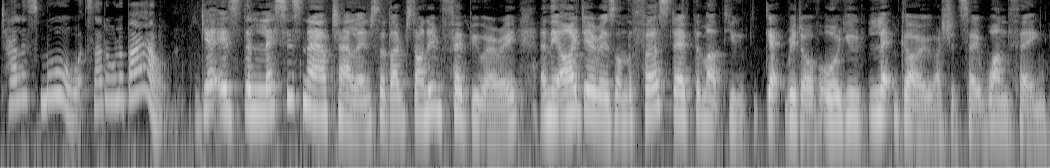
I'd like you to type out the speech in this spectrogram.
Tell us more. What's that all about? Yeah, it's the Less is Now challenge that I've done in February. And the idea is on the first day of the month, you get rid of, or you let go, I should say, one thing.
